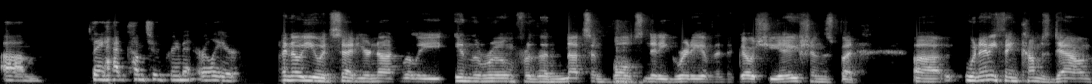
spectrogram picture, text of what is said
um, they had come to agreement earlier. I know you had said you're not really in the room for the nuts and bolts, nitty gritty of the negotiations, but uh, when anything comes down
